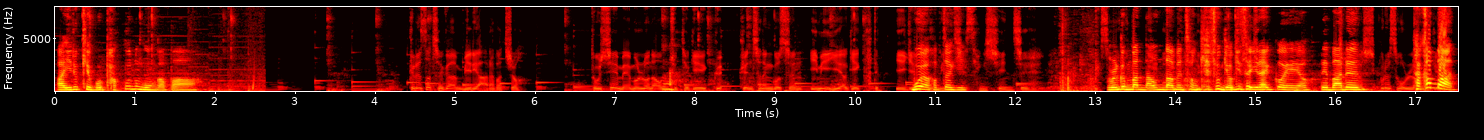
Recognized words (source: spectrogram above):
아 이렇게 뭘 바꾸는 건가 봐. 그래서 제가 미리 알아봤죠. 도시에 매물로 나온 주택이 꽤 괜찮은 곳은 이미 예약이 가득. 이게 뭐야, 갑자기. 생시인지. 월급만 나온다면 전 계속 여기서 일할 거예요. 내 말은 잠깐만!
